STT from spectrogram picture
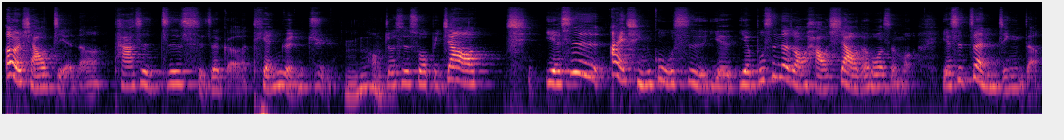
二小姐呢，她是支持这个田园剧，哦，就是说比较情也是爱情故事，也也不是那种好笑的或什么，也是震惊的，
